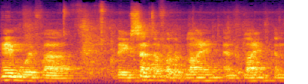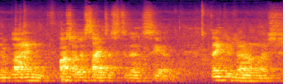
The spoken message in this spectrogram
him with uh, the Center for the Blind and the Blind and the Blind partially sighted students here. Thank you very much.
